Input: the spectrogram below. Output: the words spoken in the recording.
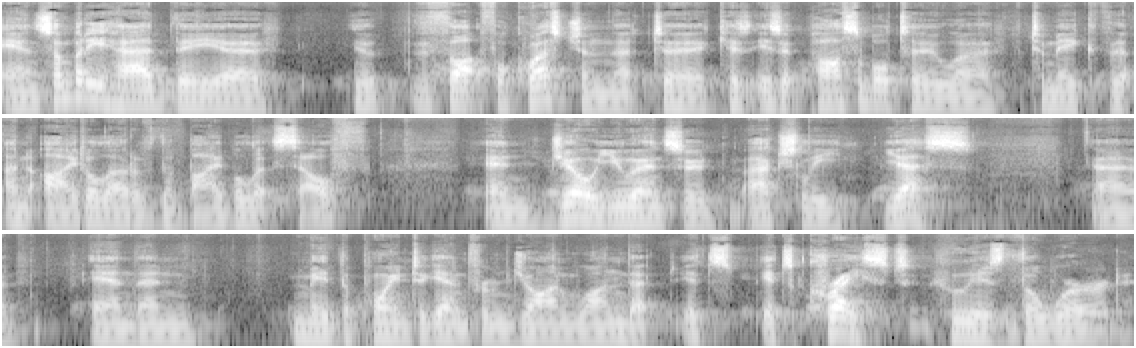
And somebody had the, uh, the thoughtful question that uh, is it possible to, uh, to make the, an idol out of the Bible itself? And Joe, you answered actually yes. Uh, and then made the point again from John 1 that it's, it's Christ who is the Word.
